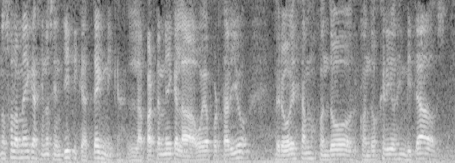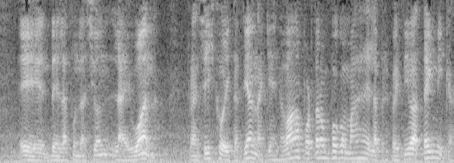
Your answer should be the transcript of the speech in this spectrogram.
no solo médica, sino científica, técnica. La parte médica la voy a aportar yo, pero hoy estamos con dos, con dos queridos invitados eh, de la Fundación La Iguana. Francisco y Tatiana, quienes nos van a aportar un poco más desde la perspectiva técnica,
